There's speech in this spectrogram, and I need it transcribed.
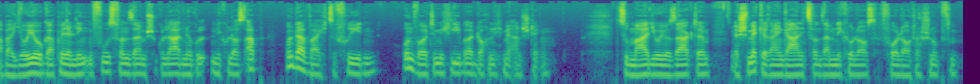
Aber Jojo gab mir den linken Fuß von seinem Schokoladen-Nikolaus ab und da war ich zufrieden und wollte mich lieber doch nicht mehr anstecken. Zumal Jojo sagte, er schmecke rein gar nichts von seinem Nikolaus vor lauter Schnupfen.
